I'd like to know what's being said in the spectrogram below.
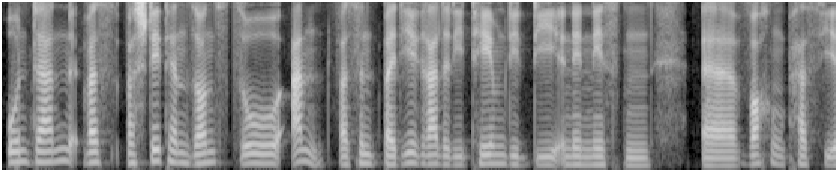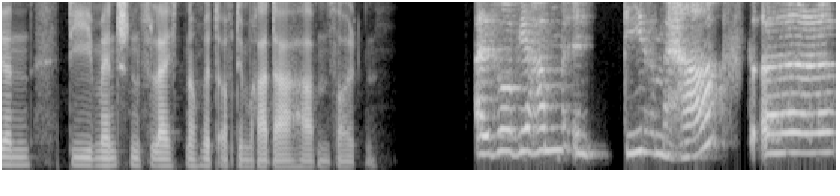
Und dann, was, was steht denn sonst so an? Was sind bei dir gerade die Themen, die, die in den nächsten äh, Wochen passieren, die Menschen vielleicht noch mit auf dem Radar haben sollten? Also wir haben in diesem Herbst äh,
